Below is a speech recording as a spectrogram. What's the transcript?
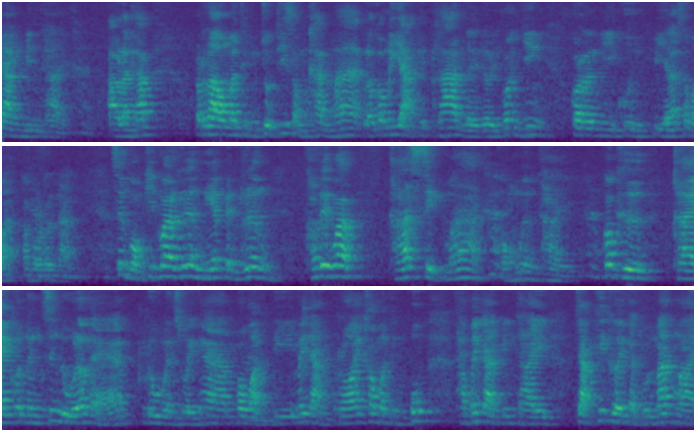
การบินไทยค่ะเอาละครับ เรามาถึงจุดที่สำคัญมาก แล้วก็ไม่อยากให้พลาดเลยโดยเฉพาะยิ่งกรณีคุณปิยสวัสดิ์อมรนันท์ซึ่งผมคิดว่าเรื่องนี้เป็นเรื่องเขาเรียกว่าคลาสสิกมากค่ะของเมืองไทยค่ะก็คือ ใครคนหนึ่งซึ่งดูแล้วแหมดูเหมือนสวยงามประวัติดีไม่ด่างพร้อยเข้ามาถึงปุ๊บทำให้การบินไทยจากที่เคยขาดทุนมากมาย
